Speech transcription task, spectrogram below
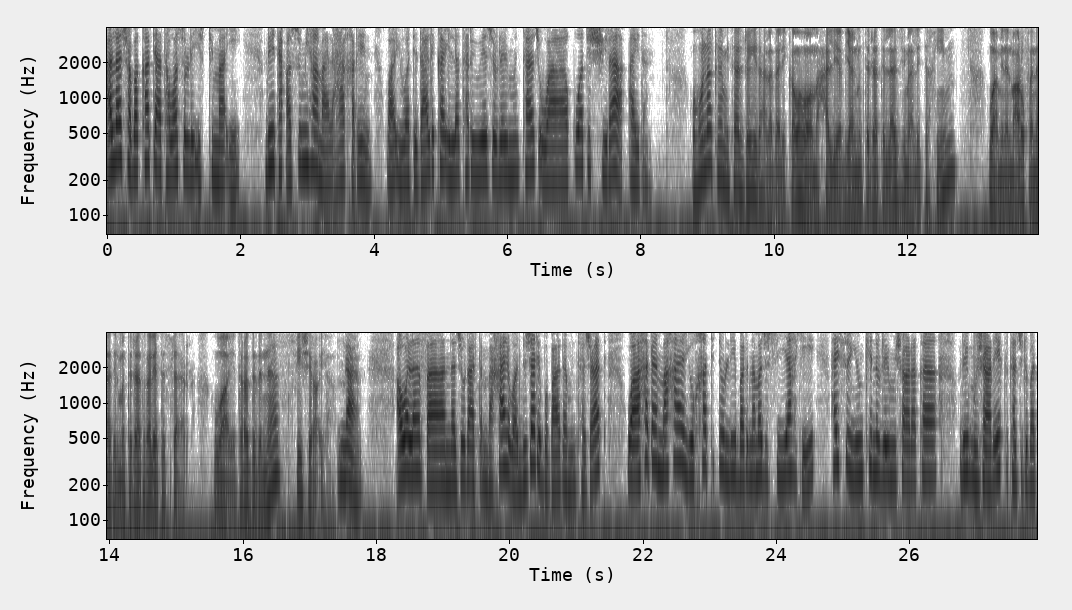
على شبكات التواصل الاجتماعي لتقاسمها مع الآخرين ويؤدي ذلك إلى ترويج للمنتج وقوة الشراء أيضا. وهناك مثال جيد على ذلك وهو محل يبيع المنتجات اللازمة للتخييم ومن المعروف أن هذه المنتجات غالية السعر ويتردد الناس في شرائها. نعم. أولا فنزور المحل ونجرب بعض المنتجات وهذا المحل يخطط لبرنامج سياحي حيث يمكن للمشاركة للمشارك تجربة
